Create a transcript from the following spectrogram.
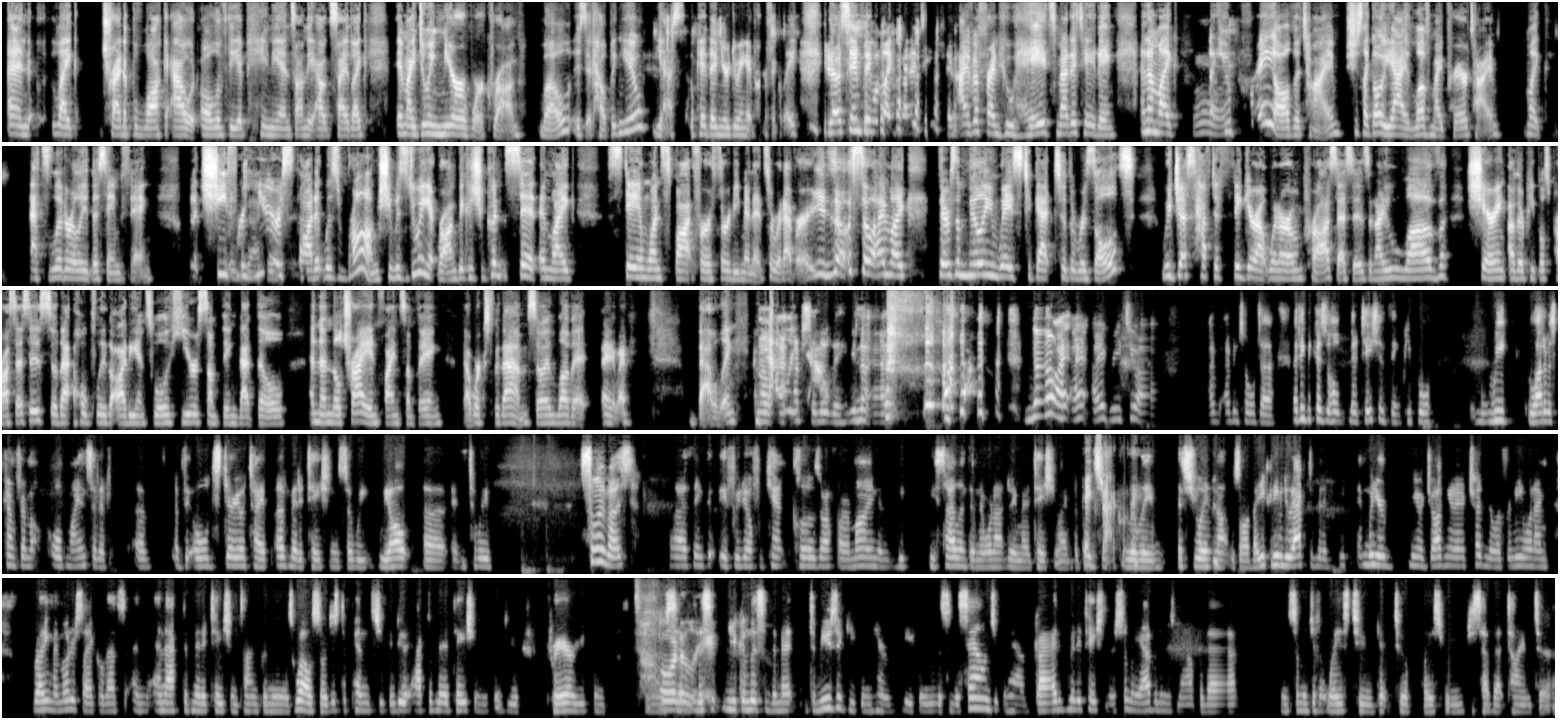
and like try to block out all of the opinions on the outside like am i doing mirror work wrong? Well is it helping you? Yes. Okay then you're doing it perfectly. You know same thing with like meditation. I have a friend who hates meditating and i'm like but you mm. pray all the time. She's like oh yeah i love my prayer time. I'm like that's literally the same thing. But she for exactly. years thought it was wrong. She was doing it wrong because she couldn't sit and like stay in one spot for 30 minutes or whatever you know? So i'm like there's a million ways to get to the result. We just have to figure out what our own process is. And i love sharing other people's processes so that hopefully the audience will hear something that they'll and then they'll try and find something that works for them. So i love it. Anyway babbling, oh, babbling absolutely. Now. you know no I, I, I agree too. I've, I've been told uh, i think because the whole meditation thing people we a lot of us come from an old mindset of, of of the old stereotype of meditation. So we we all uh, until we some of us uh, think that if we know if we can't close off our mind and be be silent, then we're not doing meditation right. But that's exactly really it's really not what it's all about. You can even do active meditation when you're you know jogging on a treadmill. Or for me, when I'm riding my motorcycle, that's an, an active meditation time for me as well. So it just depends. You can do active meditation. You can do prayer. You can Um, totally. listen, you can listen to me- to music. You can hear. You can listen to sounds. You can have guided meditation. There's so many avenues now for that, and so many different ways to get to a place where you just have that time to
